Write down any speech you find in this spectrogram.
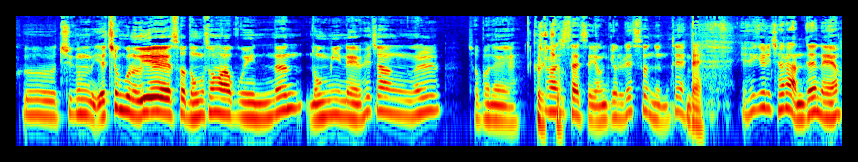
그 지금 예천군 의회에서 농성하고 있는 농민의 회장을 저번에 그렇죠. 청와시사에서 연결을 했었는데 네, 해결이 잘 안 되네요.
